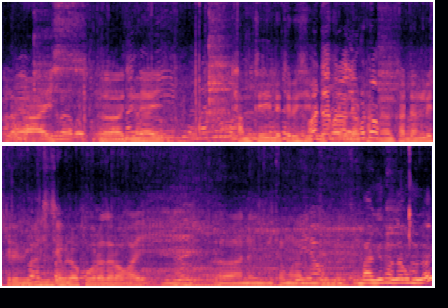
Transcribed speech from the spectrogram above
Hello guys, uh, दिनै थामथि लिटारेसि फेस्टिभेलाव थांनो ओंखारदों लिटारेरि फेस्टिभेलाव क'क्राझारावहाय uh, नै बिथांमोना दंजोबो माजों थांजागौमोनलाय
